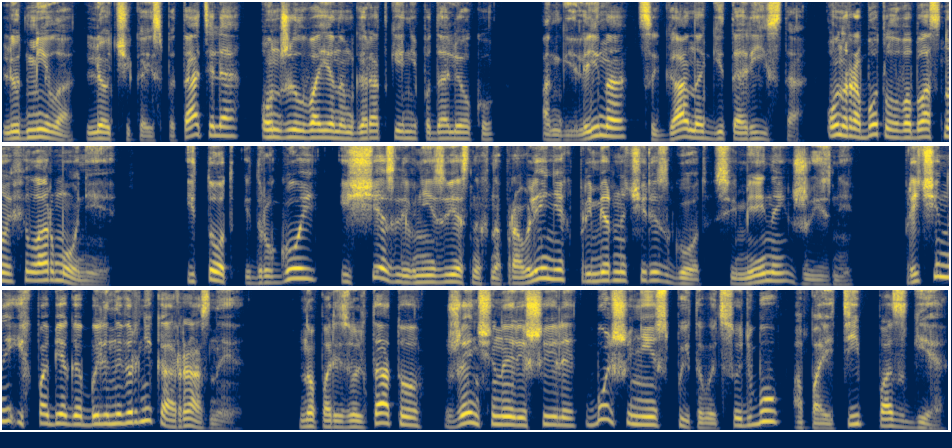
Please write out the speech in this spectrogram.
Людмила – летчика-испытателя, он жил в военном городке неподалеку. Ангелина – цыгана-гитариста, он работал в областной филармонии. И тот, и другой исчезли в неизвестных направлениях примерно через год семейной жизни. Причины их побега были наверняка разные, но по результату женщины решили больше не испытывать судьбу, а пойти по сге.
